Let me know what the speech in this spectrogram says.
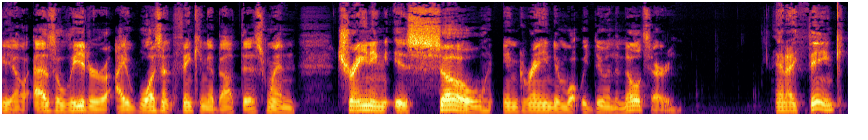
you know, as a leader, I wasn't thinking about this when training is so ingrained in what we do in the military. And I think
